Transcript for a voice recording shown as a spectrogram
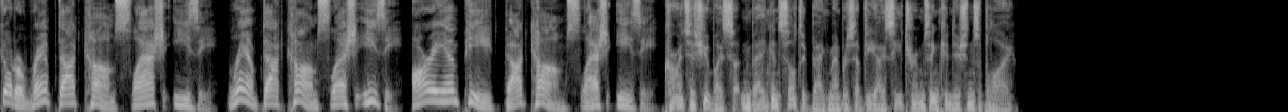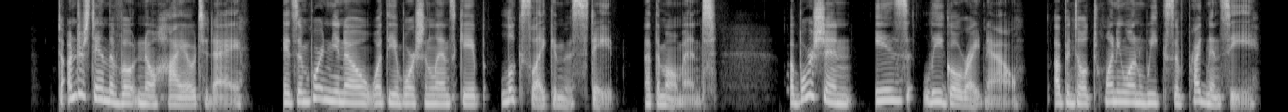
go to ramp.com slash easy. Ramp.com slash easy. R-A-M-P.com slash easy. Cards issued by Sutton Bank and Celtic Bank members FDIC terms and conditions apply. To understand the vote in Ohio today, it's important you know what the abortion landscape looks like in this state at the moment. Abortion is legal right now, up until 21 weeks of pregnancy.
